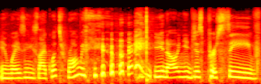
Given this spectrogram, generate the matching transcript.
in ways, and he's like, What's wrong with you? you know, and you just perceive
